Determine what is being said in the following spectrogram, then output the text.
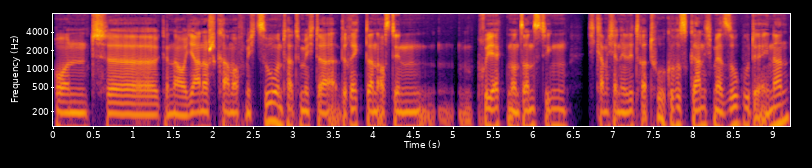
und äh, genau, Janosch kam auf mich zu und hatte mich da direkt dann aus den Projekten und sonstigen, ich kann mich an den Literaturkurs gar nicht mehr so gut erinnern.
